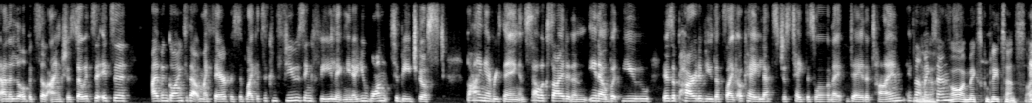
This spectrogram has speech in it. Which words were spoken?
and a little bit still anxious. So it's a, it's a I've been going through that with my therapist of like it's a confusing feeling. You know, you want to be just buying everything and so excited and you know, but you there's a part of you that's like, okay, let's just take this one day at a time, if that makes sense. Oh, it makes complete sense. I,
